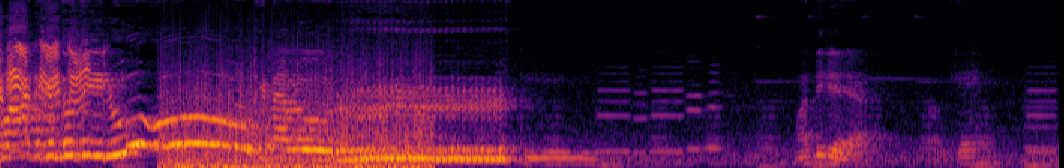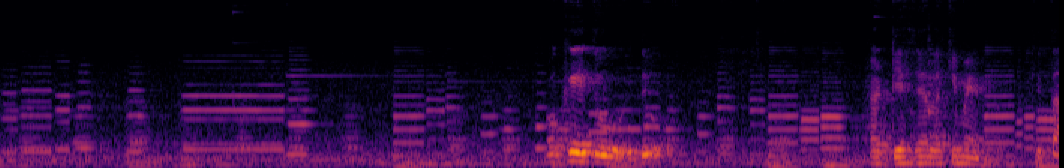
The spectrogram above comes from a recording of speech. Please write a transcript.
Wah, dikentutin, uh, kena lu. Mati dia ya, oke. Oke itu itu hadiahnya lagi men. Kita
